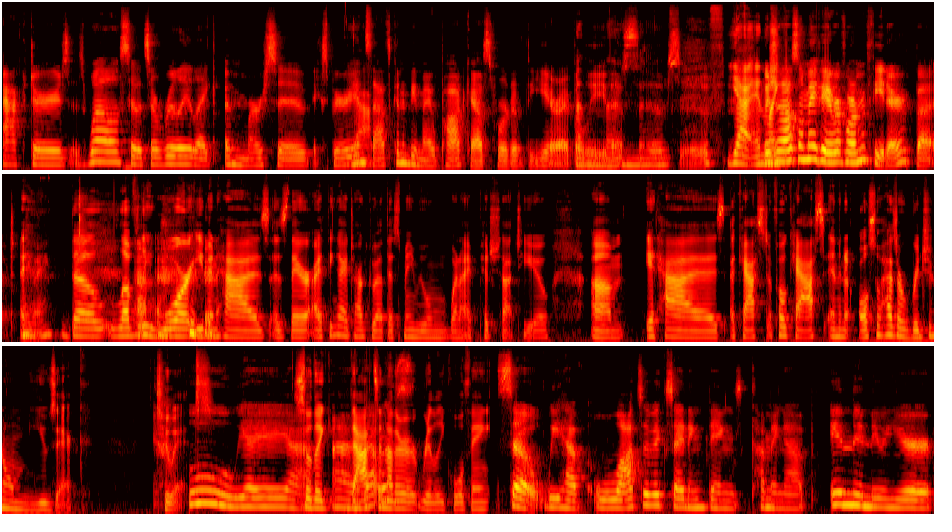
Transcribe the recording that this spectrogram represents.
actors as well. So it's a really like immersive experience. Yeah. That's going to be my podcast word of the year, I believe. Immersive. immersive. Yeah, and which like, is also my favorite form of theater. But anyway, the Lovely uh. War even has as there. I think I talked about this maybe when when I pitched that to you. Um, it has a cast, a full cast, and then it also has original music to it. Ooh, yeah, yeah, yeah. So like um, that's that another was... really cool thing. So we have lots of exciting things coming up in the new year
